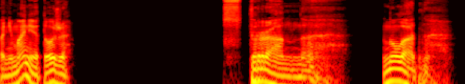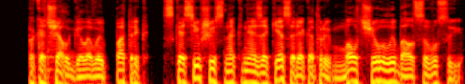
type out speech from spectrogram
Понимание тоже. Странно. Ну ладно. Покачал головой Патрик, скосившись на князя Кесаря, который молча улыбался в усы.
